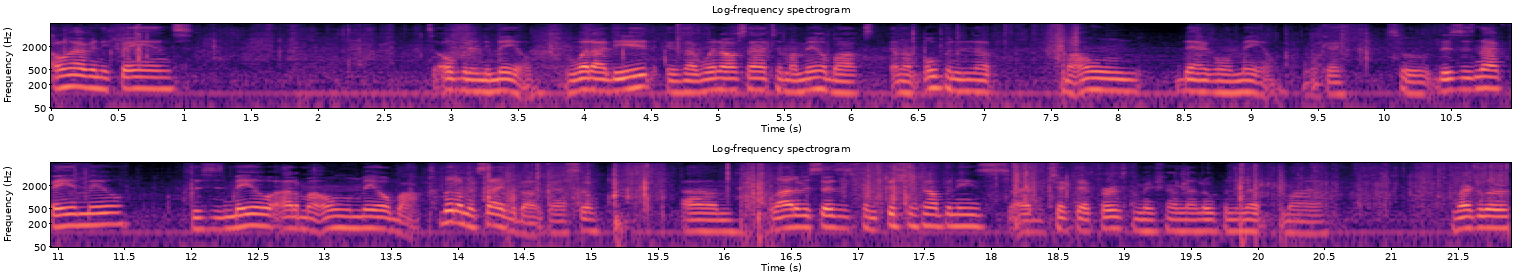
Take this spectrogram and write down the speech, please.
I don't have any fans to open any mail. What I did is I went outside to my mailbox and I'm opening up my own daggone mail. Okay, so this is not fan mail. This is mail out of my own mailbox. But I'm excited about it, guys. So um, a lot of it says it's from fishing companies. I have to check that first to make sure I'm not opening up my regular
